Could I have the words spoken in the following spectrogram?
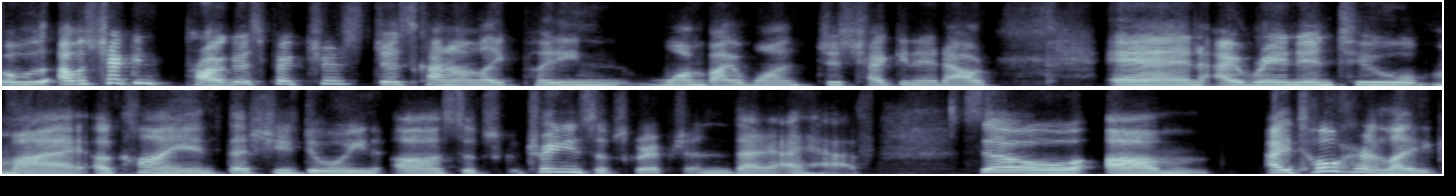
oh, I was checking progress pictures, just kind of like putting one by one, just checking it out. And I ran into my a client that she's doing a subs- training subscription that I have. So um I told her like,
